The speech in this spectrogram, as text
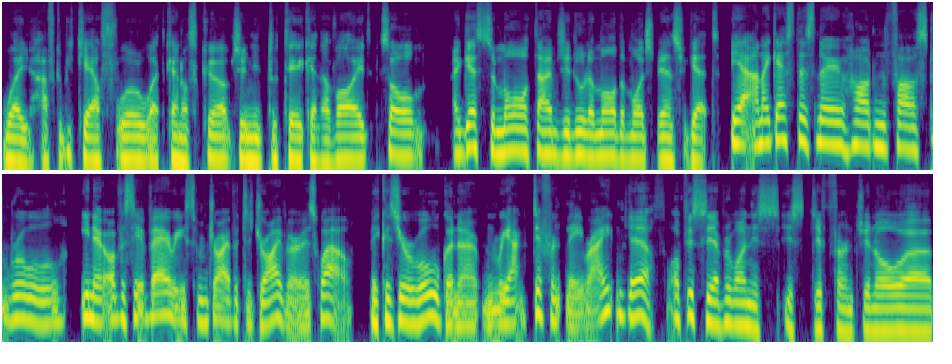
where you have to be careful, what kind of curbs you need to take and avoid. So I guess the more times you do Le Mans, the more experience you get. Yeah, and I guess there's no hard and fast rule. You know, obviously it varies from driver to driver as well, because you're all going to react differently, right? Yeah, obviously everyone is is different. You know, uh,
